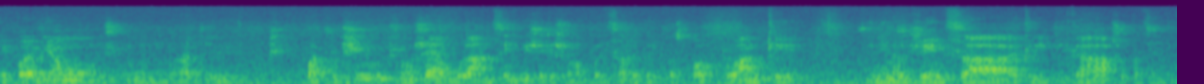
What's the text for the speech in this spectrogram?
e poi abbiamo altri 4, 5, sono 6 ambulanze invece che sono attrezzate per il trasporto anche in emergenza critica su pazienti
